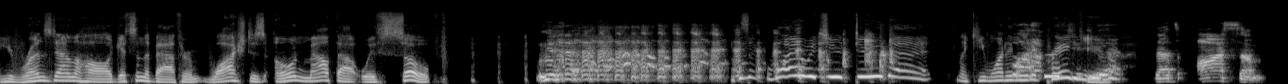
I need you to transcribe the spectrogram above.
He runs down the hall, gets in the bathroom, washed his own mouth out with soap. He's like, why would you do that? Like he wanted me to prank do you. That's awesome.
